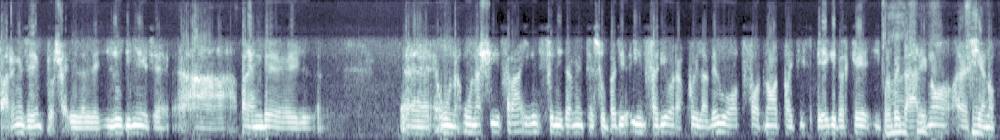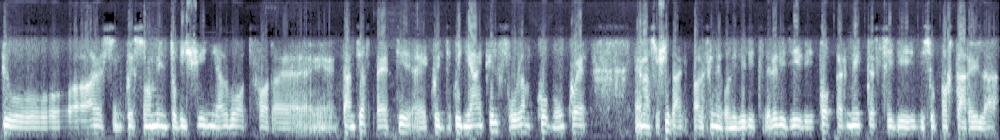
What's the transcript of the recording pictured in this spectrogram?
fare un esempio, cioè l'Udinese ah, prende il- eh, una, una cifra infinitamente superi- inferiore a quella del Watford no? e poi ti spieghi perché i proprietari sì, no, eh, sì. siano più adesso in questo momento vicini al Watford eh, in tanti aspetti e quindi, quindi anche il Fulham comunque è una società che alla fine con i diritti televisivi può permettersi di, di supportare il-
